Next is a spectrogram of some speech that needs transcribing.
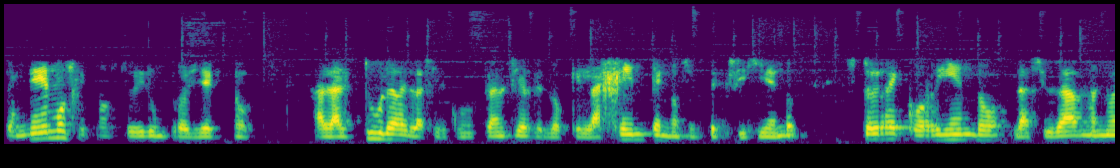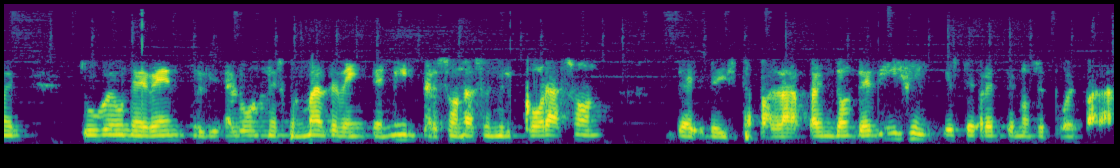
tenemos que construir un proyecto a la altura de las circunstancias de lo que la gente nos está exigiendo. Estoy recorriendo la ciudad, Manuel. Tuve un evento el día lunes con más de 20 mil personas en el corazón de, Iztapalapa, en donde dicen que este frente no se puede parar.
